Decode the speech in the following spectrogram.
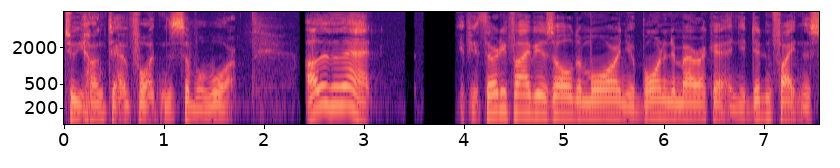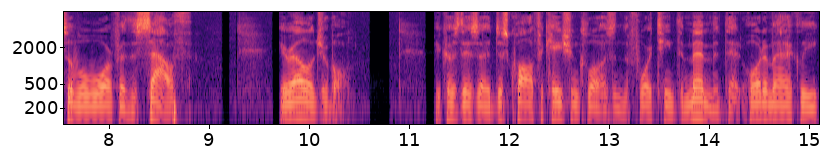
too young to have fought in the Civil War. Other than that, if you're 35 years old or more and you're born in America and you didn't fight in the Civil War for the South, you're eligible. Because there's a disqualification clause in the 14th Amendment that automatically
